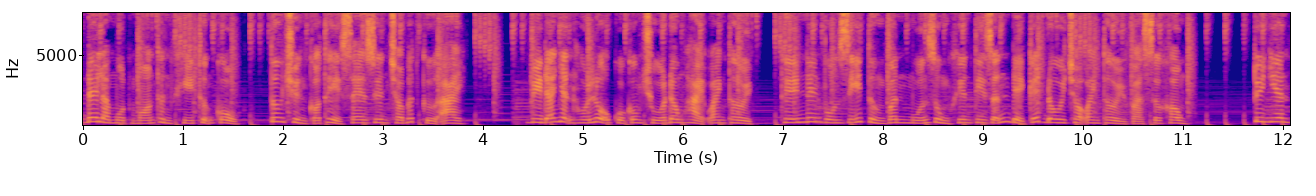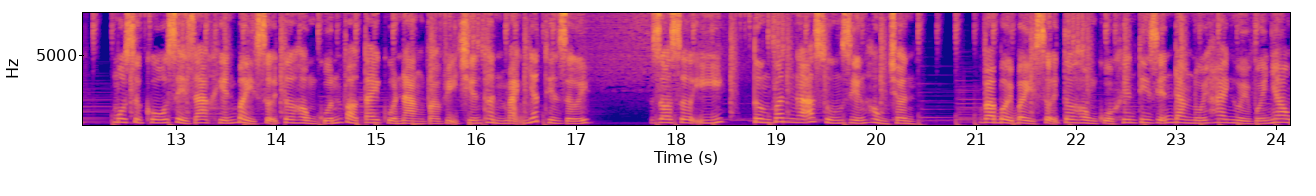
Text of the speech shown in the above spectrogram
Đây là một món thần khí thượng cổ, tương truyền có thể xe duyên cho bất cứ ai. Vì đã nhận hối lộ của công chúa Đông Hải oanh thời, thế nên vốn dĩ Tường Vân muốn dùng khiên ti dẫn để kết đôi cho oanh thời và sơ không. Tuy nhiên, một sự cố xảy ra khiến bảy sợi tơ hồng cuốn vào tay của nàng và vị chiến thần mạnh nhất thiên giới. Do sơ ý, Tường Vân ngã xuống giếng hồng trần. Và bởi bảy sợi tơ hồng của khiên ti diễn đang nối hai người với nhau,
